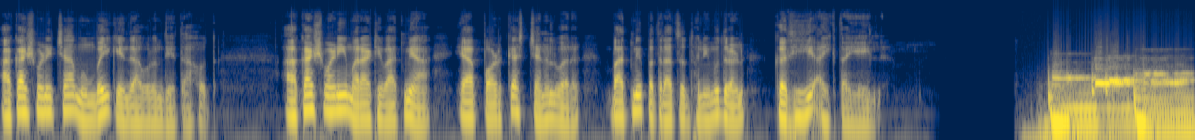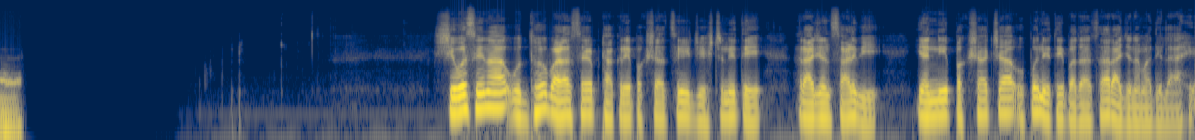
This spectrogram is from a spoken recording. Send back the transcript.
आकाशवाणीच्या मुंबई केंद्रावरून देत आहोत. आकाशवाणी मराठी बातम्या या पॉडकास्ट चॅनलवर बातमीपत्राचं ध्वनीमुद्रण कधीही ऐकता येईल. शिवसेना उद्धव बाळासाहेब ठाकरे पक्षाचे ज्येष्ठ नेते राजन साळवी यांनी पक्षाच्या उपनेतेपदाचा राजीनामा दिला आहे.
